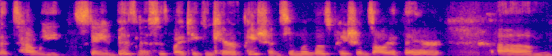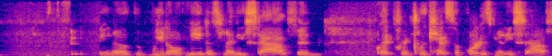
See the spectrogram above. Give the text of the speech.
that's how we stay in business is by taking care of patients. And when those patients aren't there, um, you know, we don't need as many staff and quite frankly can't support as many staff.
